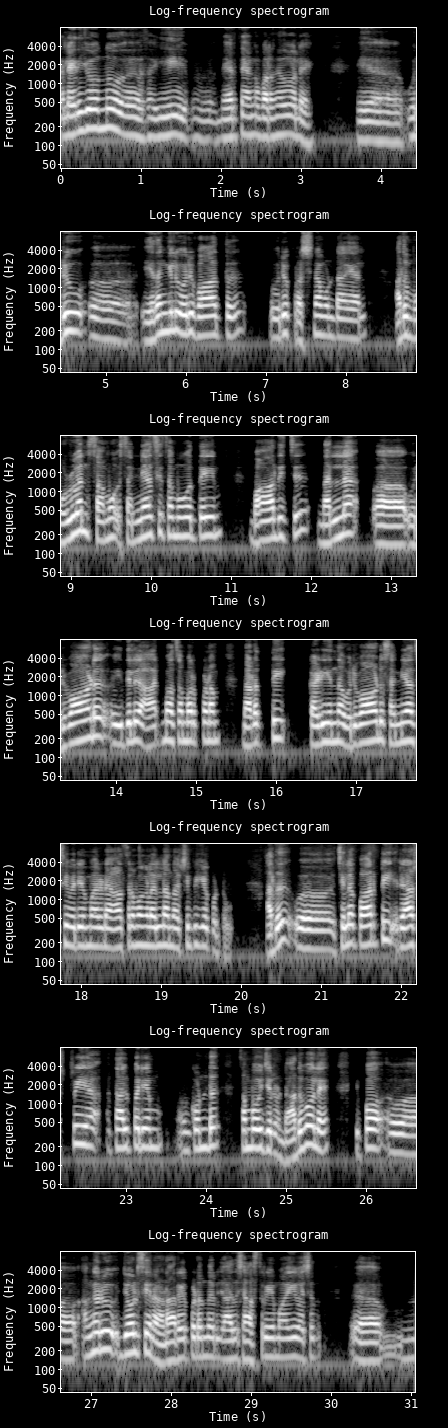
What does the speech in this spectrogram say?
അല്ല എനിക്ക് തോന്നുന്നു ഈ നേരത്തെ അങ്ങ് പറഞ്ഞതുപോലെ ഒരു ഏതെങ്കിലും ഒരു ഭാഗത്ത് ഒരു പ്രശ്നമുണ്ടായാൽ അത് മുഴുവൻ സമൂഹ സന്യാസി സമൂഹത്തെയും ബാധിച്ച് നല്ല ഒരുപാട് ഇതിൽ ആത്മസമർപ്പണം നടത്തി കഴിയുന്ന ഒരുപാട് സന്യാസി വര്യന്മാരുടെ ആശ്രമങ്ങളെല്ലാം നശിപ്പിക്കപ്പെട്ടു. അത് ചില പാർട്ടി രാഷ്ട്രീയ താല്പര്യം കൊണ്ട് സംഭവിച്ചിട്ടുണ്ട്. അതുപോലെ ഇപ്പോൾ അങ്ങൊരു ജ്യോത്സ്യനാണ്. അറിയപ്പെടുന്ന ഒരു അത് ശാസ്ത്രീയമായി വശ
